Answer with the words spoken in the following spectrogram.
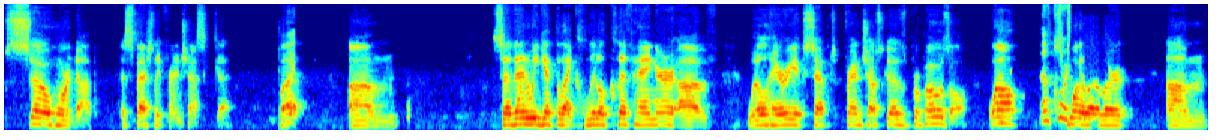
so horned up, especially Francesca. But um so then we get the like little cliffhanger of will Harry accept Francesca's proposal? Well, of course spoiler alert, um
